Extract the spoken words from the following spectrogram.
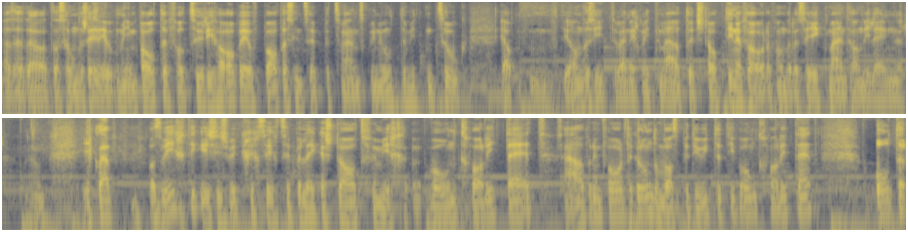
Also da, das Unterschied. Im Baden von Zürich HB auf Baden sind es etwa 20 Minuten mit dem Zug. Ja, auf der anderen Seite, wenn ich mit dem Auto in die Stadt reinfahre, von einer Seegemeinde, habe ich länger. Ich glaube, was wichtig ist, ist wirklich sich zu überlegen, steht für mich Wohnqualität selber im Vordergrund und was bedeutet die Wohnqualität? Oder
